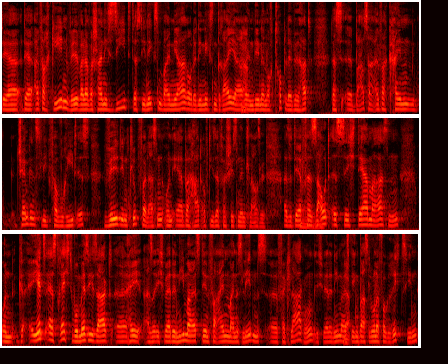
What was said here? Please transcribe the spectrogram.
der, der einfach gehen will, weil er wahrscheinlich sieht, dass die nächsten beiden Jahre oder die nächsten drei Jahre, ja. in denen er noch Top-Level hat, dass äh, Barca einfach kein Champions League Favorit ist, will den Club verlassen und er beharrt auf dieser verschissenen Klausel. Also der mhm. versaut es sich dermaßen und jetzt erst recht, wo Messi sagt, äh, hey, also ich werde niemals den Verein meines Lebens äh, verklagen, ich werde niemals ja. gegen Barcelona vor Gericht ziehen.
